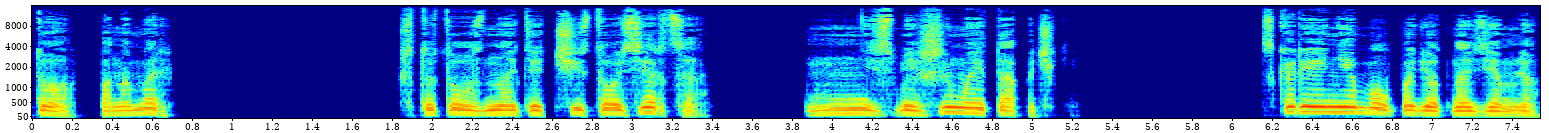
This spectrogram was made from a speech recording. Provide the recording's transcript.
Кто, Панамарь? Что-то узнать от чистого сердца? Не смеши мои тапочки. Скорее небо упадет на землю,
